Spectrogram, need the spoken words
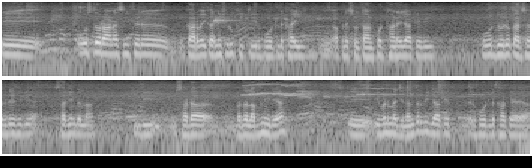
ਤੇ ਉਸ ਦੌਰਾਨ ਅਸੀਂ ਫਿਰ ਕਾਰਵਾਈ ਕਰਨੀ ਸ਼ੁਰੂ ਕੀਤੀ, ਰਿਪੋਰਟ ਲਿਖਾਈ, ਆਪਣੇ ਸੁਲਤਾਨਪੁਰ ਥਾਣੇ ਜਾ ਕੇ ਵੀ। ਹੋਰ ਜੋ ਜੋ ਕਰ ਸਕਦੇ ਸੀਗੇ ਸਾਰੀਆਂ ਗੱਲਾਂ ਵੀ ਸਾਡਾ ਪਤਾ ਲੱਭ ਨਹੀਂ ਰਿਹਾ। ਤੇ ਈਵਨ ਮੈਂ ਜਲੰਧਰ ਵੀ ਜਾ ਕੇ ਰਿਪੋਰਟ ਲਿਖਾ ਕੇ ਆਇਆ।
